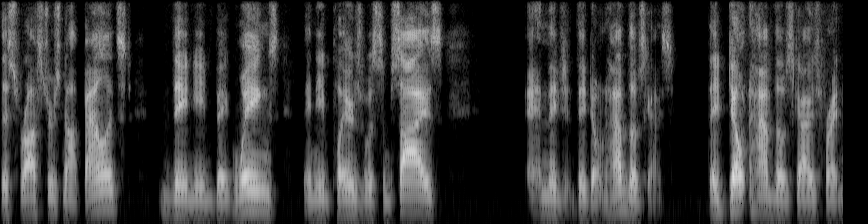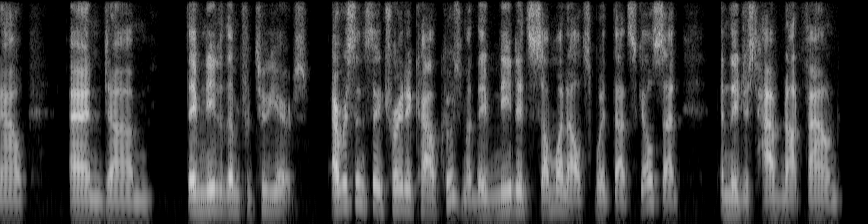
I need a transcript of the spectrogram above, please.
This roster is not balanced. They need big wings. They need players with some size, and they they don't have those guys. They don't have those guys right now, and um, they've needed them for two years. Ever since they traded Kyle Kuzma, they've needed someone else with that skill set, and they just have not found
